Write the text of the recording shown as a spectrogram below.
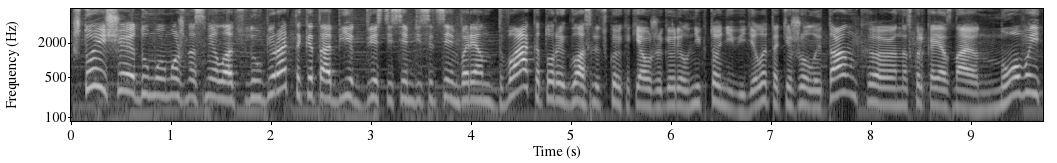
Что еще, я думаю, можно смело отсюда убирать, так это объект 277 вариант 2, который глаз людской, как я уже говорил, никто не видел. Это тяжелый танк, э, насколько я знаю, новый.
